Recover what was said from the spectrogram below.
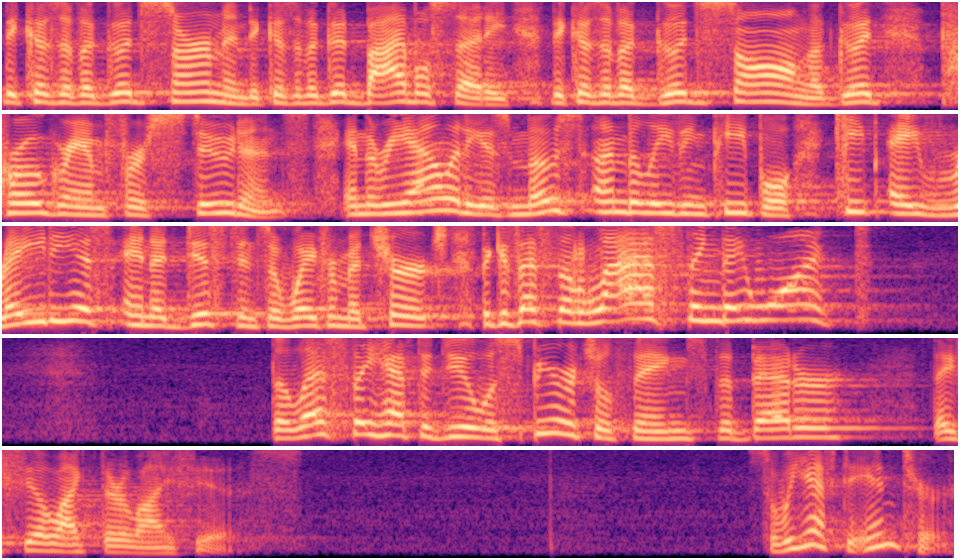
because of a good sermon, because of a good Bible study, because of a good song, a good program for students. And the reality is, most unbelieving people keep a radius and a distance away from a church because that's the last thing they want. The less they have to deal with spiritual things, the better they feel like their life is. So we have to enter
